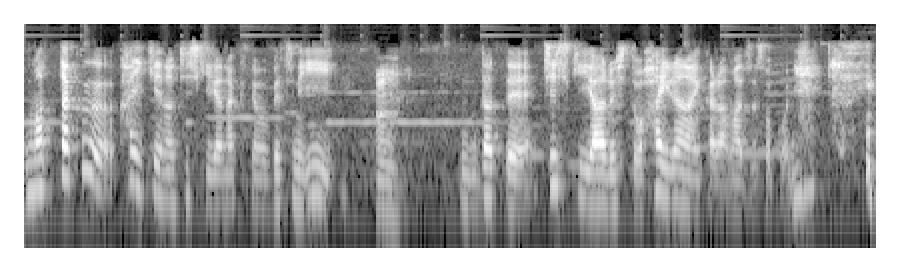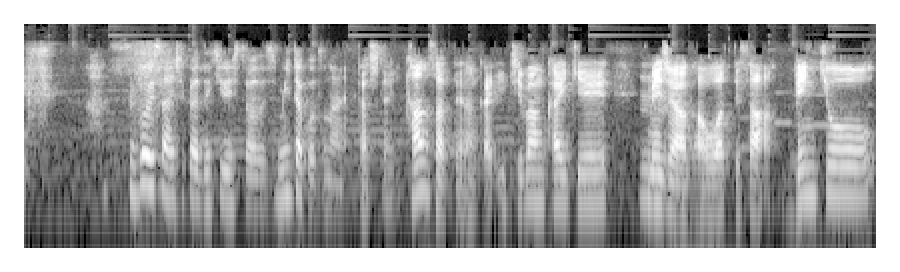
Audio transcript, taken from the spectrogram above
全く会計の知識がなくても別にいい。うん。だって知識ある人は入らないからまずそこに すごい最初からできる人は私見たことない、確かに。監査ってなんか一番会計うんメジャーが終わってさ、勉強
